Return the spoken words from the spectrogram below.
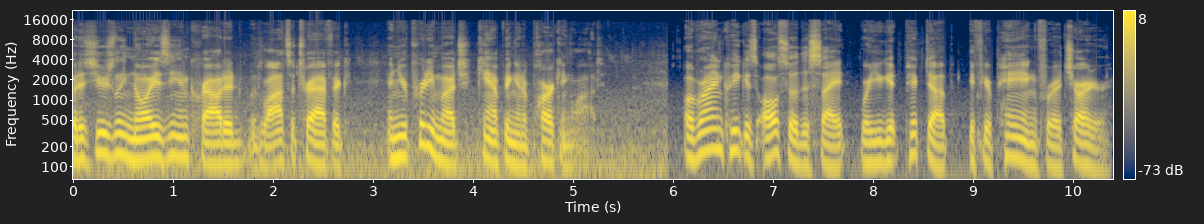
but it's usually noisy and crowded with lots of traffic, and you're pretty much camping in a parking lot. O'Brien Creek is also the site where you get picked up if you're paying for a charter.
